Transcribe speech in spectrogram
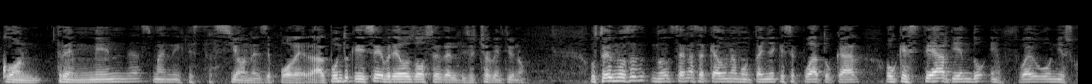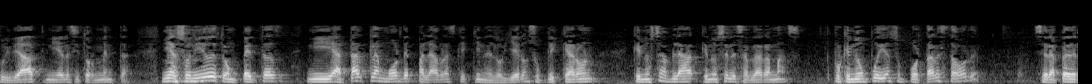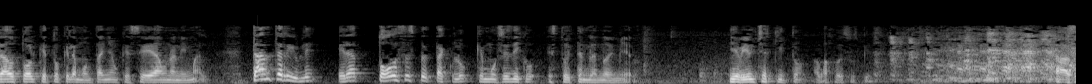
con tremendas manifestaciones de poder, al punto que dice Hebreos 12 del 18 al 21. Ustedes no, se han acercado a una montaña que se pueda tocar o que esté ardiendo en fuego, ni oscuridad, ni tinieblas y tormenta, ni al sonido de trompetas, ni a tal clamor de palabras que quienes lo oyeron suplicaron que no se, que no se les hablara más, porque no podían soportar esta orden. Será pedrado todo el que toque la montaña, aunque sea un animal. Tan terrible era todo ese espectáculo que Moisés dijo, estoy temblando de miedo. Y había un charquito abajo de sus pies. Ah,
